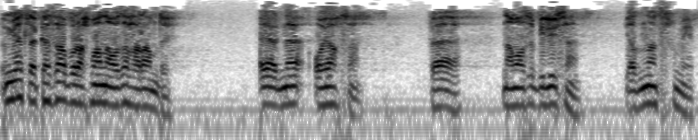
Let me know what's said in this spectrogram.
ümumiyyətlə qəza buraxmaq namaza haramdır. Əgər nə oyaqsan və namazı bilirsən, yadından çıxmayıb.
